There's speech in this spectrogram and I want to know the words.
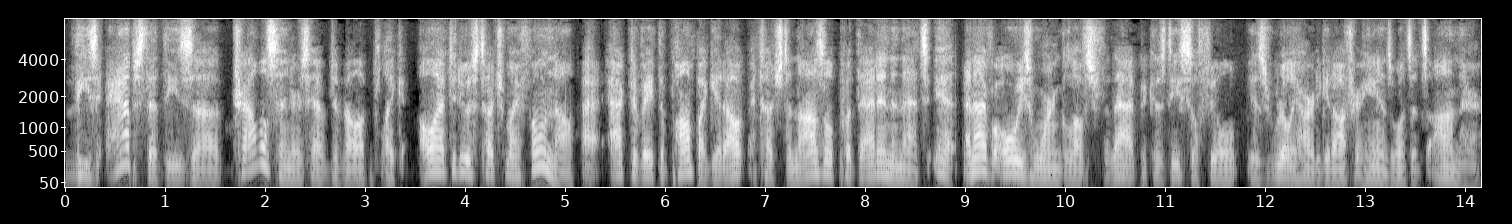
these apps that these uh, travel centers have developed, like all I have to do is touch my phone now. I activate the pump, I get out, I touch the nozzle, put that in, and that's it. And I've always worn gloves for that because diesel fuel is really hard to get off your hands once it's on there.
